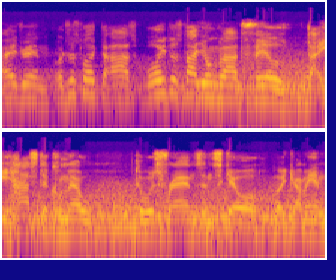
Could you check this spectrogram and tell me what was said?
Adrian, I'd just like to ask, why does that young lad feel that he has to come out to his friends in school. Like, I mean,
